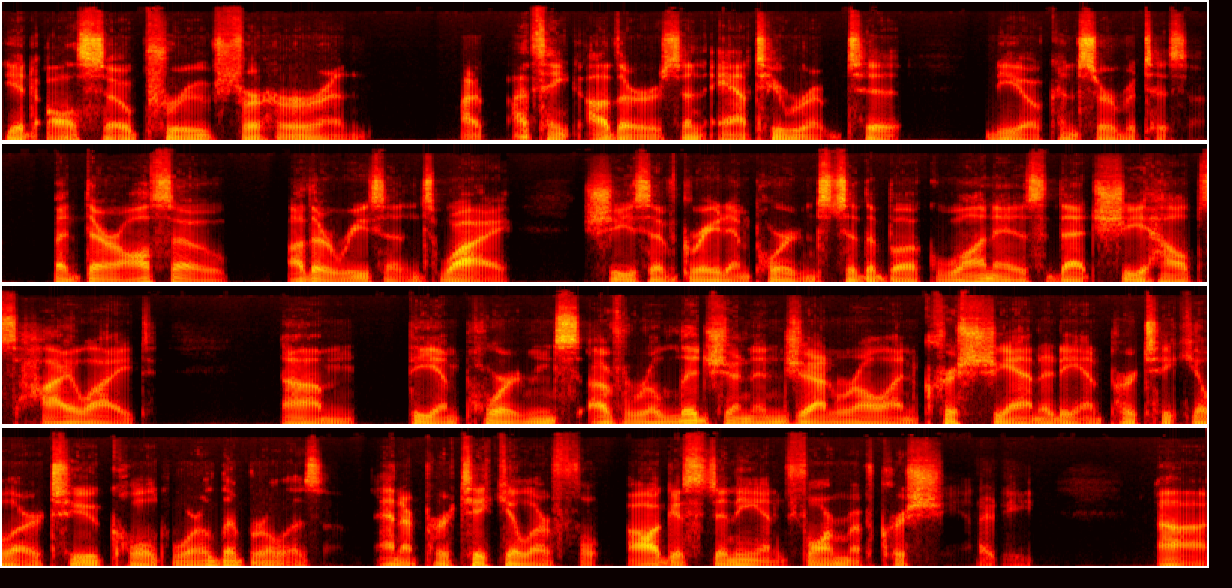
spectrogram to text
it also proved for her and I, I think others an anteroom to neoconservatism. but there are also other reasons why she's of great importance to the book. One is that she helps highlight um, the importance of religion in general and Christianity in particular to Cold War liberalism and a particular Augustinian form of Christianity. Uh,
